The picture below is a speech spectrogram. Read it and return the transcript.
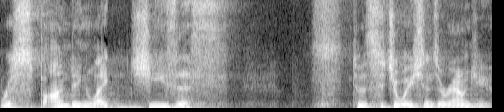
responding like Jesus to the situations around you?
